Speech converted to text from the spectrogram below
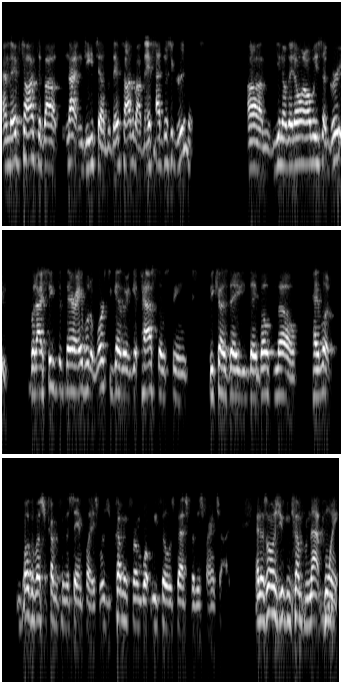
and they've talked about not in detail, but they've talked about they've had disagreements. Um, you know, they don't always agree, but I think that they're able to work together and get past those things because they they both know, hey, look, both of us are coming from the same place. We're coming from what we feel is best for this franchise. And as long as you can come from that point,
